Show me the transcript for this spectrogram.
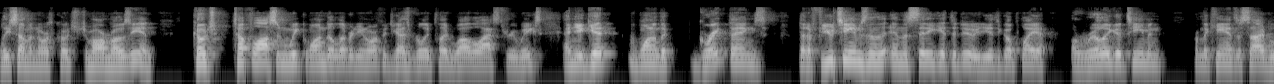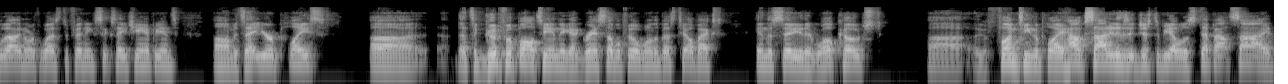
Lee Summit North coach Jamar Mosley. And coach, tough loss in week one to Liberty North, but you guys really played well the last three weeks. And you get one of the great things that a few teams in the, in the city get to do. You get to go play a, a really good team in, from the Kansas side, Blue Valley Northwest, defending 6A champions. Um, it's at your place. Uh, that's a good football team. They got Grant Stubblefield, one of the best tailbacks in the city. They're well coached, uh, a fun team to play. How excited is it just to be able to step outside,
